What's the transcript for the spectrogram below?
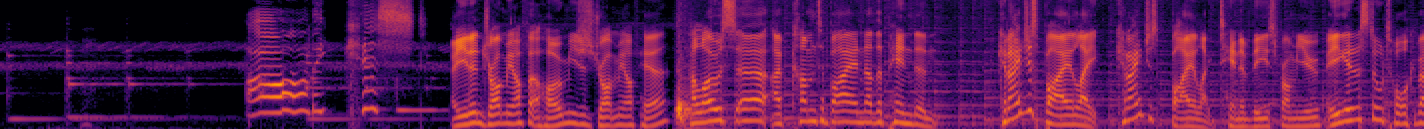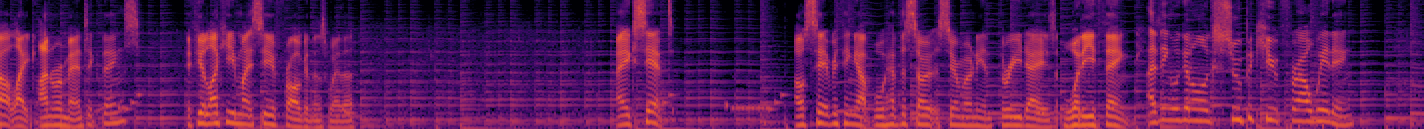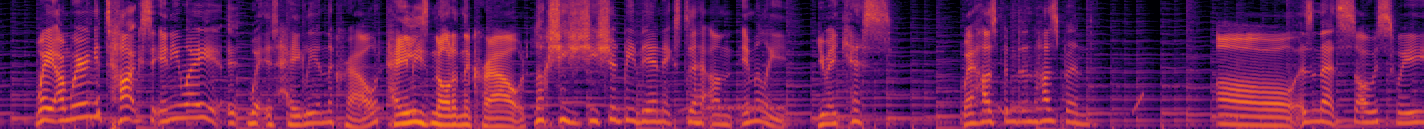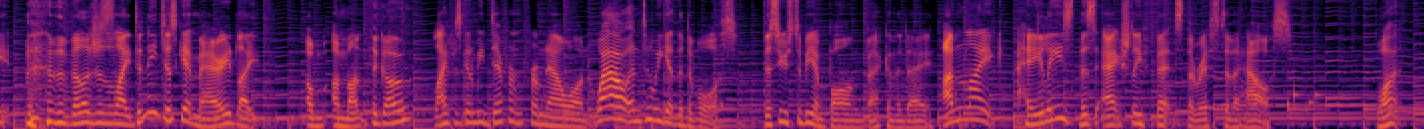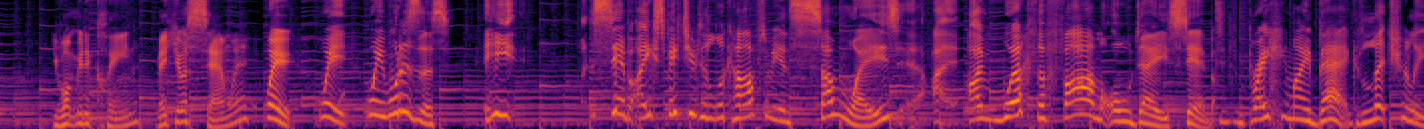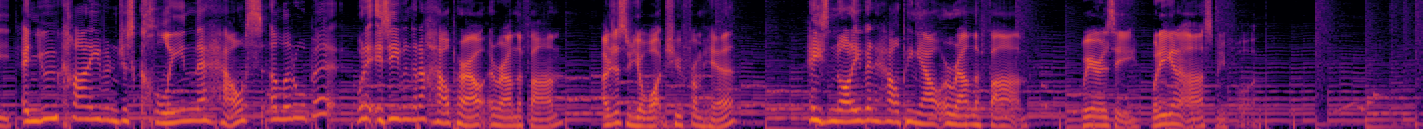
Oh, they kissed. Oh, you didn't drop me off at home, you just dropped me off here? Hello, sir. I've come to buy another pendant. Can I just buy like, can I just buy like 10 of these from you? Are you gonna still talk about like unromantic things? If you're lucky, you might see a frog in this weather. I accept. I'll set everything up. We'll have the so ceremony in three days. What do you think? I think we're gonna look super cute for our wedding. Wait, I'm wearing a tux anyway. Wait, is Haley in the crowd? Haley's not in the crowd. Look, she she should be there next to um Emily. You may kiss. We're husband and husband. Oh, isn't that so sweet? the villagers are like, didn't he just get married like a, a month ago? Life is gonna be different from now on. Wow, until we get the divorce. This used to be a bong back in the day. Unlike Haley's, this actually fits the rest of the house. What? You want me to clean? Make you a sandwich? Wait, wait, wait, what is this? He... Seb, I expect you to look after me in some ways. I, I work the farm all day, Seb. Breaking my back, literally. And you can't even just clean the house a little bit? What, is he even gonna help her out around the farm? I'll just watch you from here. He's not even helping out around the farm. Where is he? What are you gonna ask me for?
